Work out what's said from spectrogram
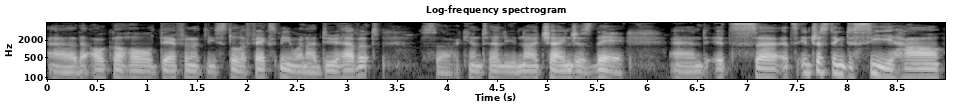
uh, the alcohol definitely still affects me when I do have it, so I can tell you no changes there. And it's uh, it's interesting to see how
